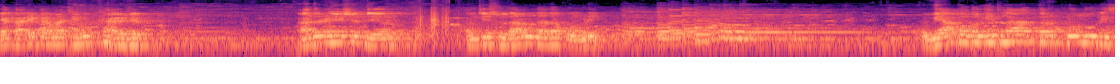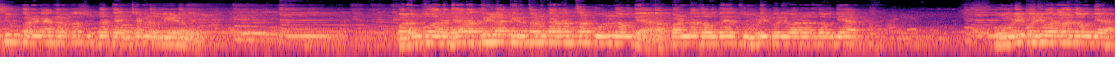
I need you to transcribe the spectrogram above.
या कार्यक्रमाचे मुख्य आयोजक आदरणीय श्रद्धेय आमचे सुदाम दादा कोंबडे. व्याप बघितला तर फोन रिसिव्ह करण्याकरता सुद्धा त्यांच्याकडे वेळ नाही. परंतु अर्ध्या रात्रीला कीर्तनकारांचा फोन जाऊ द्या अप्पांना जाऊ द्या चुंबडे परिवाराला जाऊ द्या कोंबडे परिवाराला जाऊ द्या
